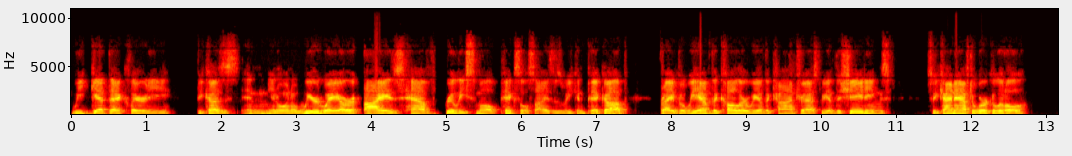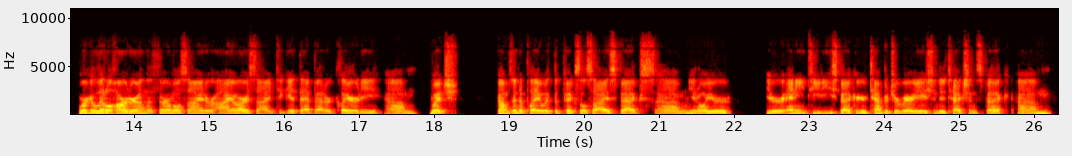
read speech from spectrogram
we get that clarity because in you know in a weird way our eyes have really small pixel sizes we can pick up right? But we have the color we have the contrast we have the shadings. So you kind of have to work a little work a little harder on the thermal side or ir side to get that better clarity um, which comes into play with the pixel size specs um, you know your your netd spec or your temperature variation detection spec um,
